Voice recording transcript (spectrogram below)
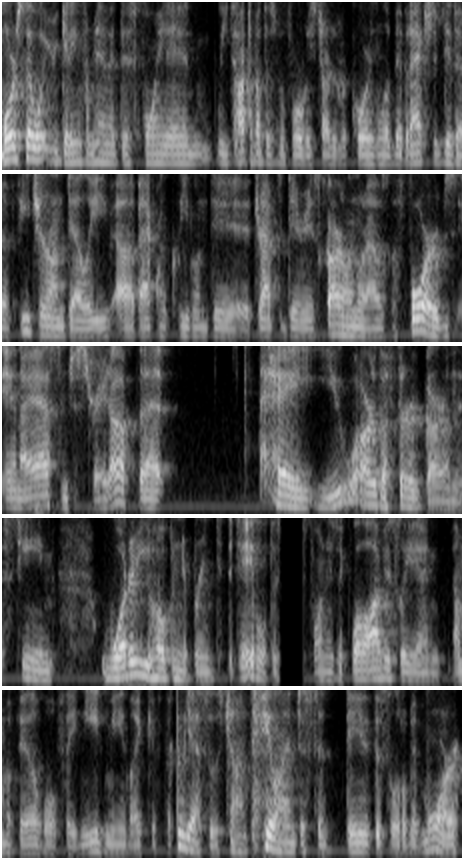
more so what you're getting from him at this point. And we talked about this before we started recording a little bit, but I actually did a feature on Delly uh, back when Cleveland did, drafted Darius Garland when I was the Forbes, and I asked him just straight up that, hey, you are the third guard on this team. What are you hoping to bring to the table point. He's like, well, obviously I'm I'm available if they need me. Like if the yes, it was John Beilein just to date this a little bit more.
